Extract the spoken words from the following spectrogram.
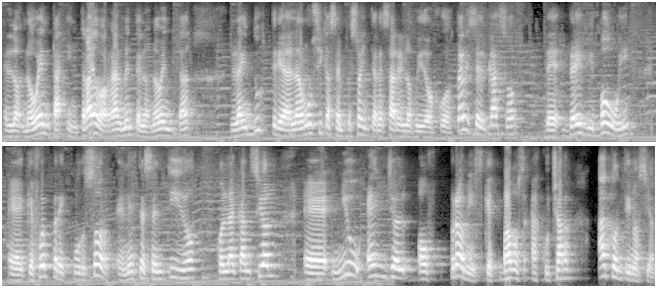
en los 90, entrado realmente en los 90, la industria de la música se empezó a interesar en los videojuegos. Tal es el caso de David Bowie, eh, que fue precursor en este sentido con la canción eh, New Angel of Promise, que vamos a escuchar a continuación.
